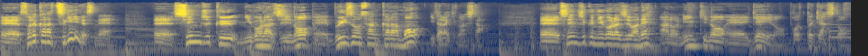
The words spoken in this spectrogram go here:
えー、それから次にですね、えー、新宿ニゴラジの、えー、V 蔵さんからもいただきましたえー、新宿ニゴラジはね、あの人気の、えー、ゲイのポッドキャスト、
